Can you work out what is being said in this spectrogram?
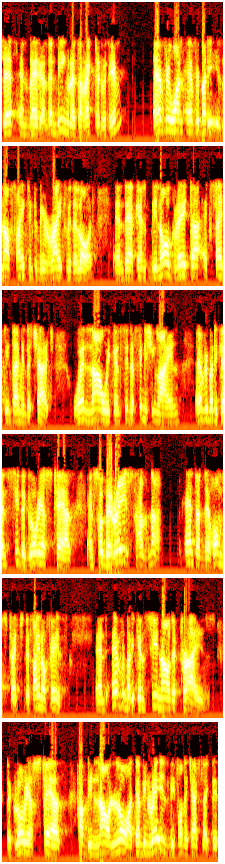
death and burial, and then being resurrected with Him. Everyone, everybody is now fighting to be right with the Lord. And there can be no greater exciting time in the church when now we can see the finishing line. Everybody can see the glorious stairs. And so the race has now entered the home stretch, the final phase and everybody can see now the prize. The glorious stairs have been now lowered. They've been raised before the church like this.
